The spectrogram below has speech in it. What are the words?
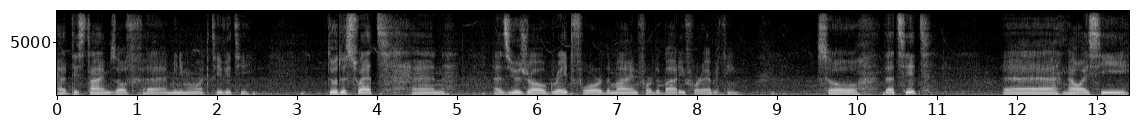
at these times of uh, minimum activity. Do the sweat and as usual, great for the mind, for the body, for everything. So that's it. Uh, now I see,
